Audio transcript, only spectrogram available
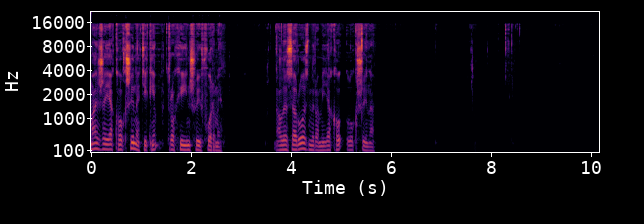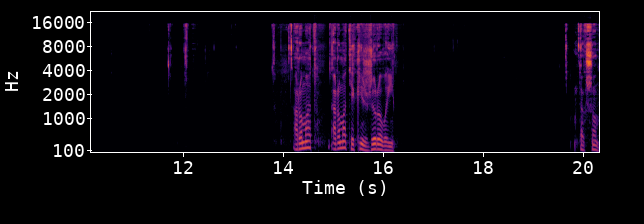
Майже як локшина, тільки трохи іншої форми. Але за розміром як локшина. Аромат, аромат якийсь жировий. Так що,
